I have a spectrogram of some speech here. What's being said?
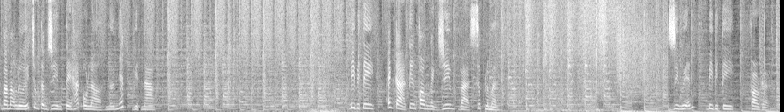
và mạng lưới trung tâm gym THOL lớn nhất Việt Nam. BBT, anh cả tiên phong ngành gym và supplement. Duy Nguyễn, BBT Founder.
